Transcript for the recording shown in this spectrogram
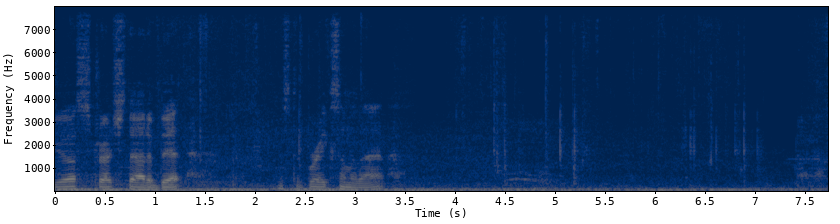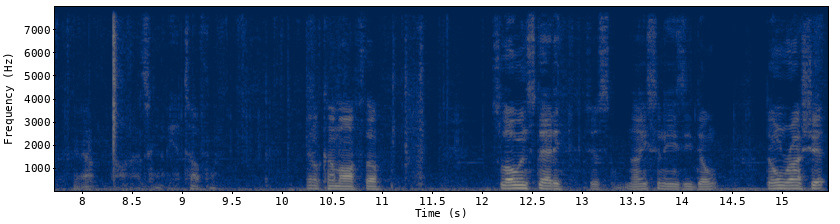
just stretch that a bit, just to break some of that. Yeah, oh, that's gonna be a tough one. It'll come off though. Slow and steady, just nice and easy. Don't don't rush it.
